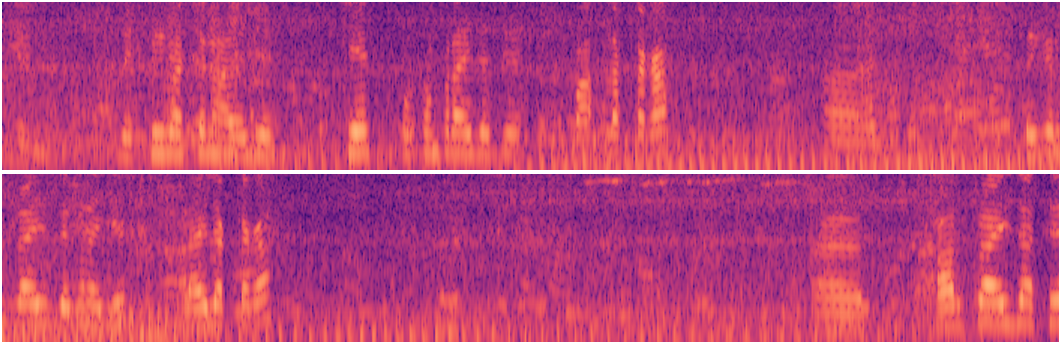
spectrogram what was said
নিয়ে নিন দেখতেই পাচ্ছেন আর এই যে চেক প্রথম প্রাইজের যে পাঁচ লাখ টাকা আর সেকেন্ড প্রাইজ দেখুন এই যে আড়াই লাখ টাকা। আর থার্ড প্রাইজ আছে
